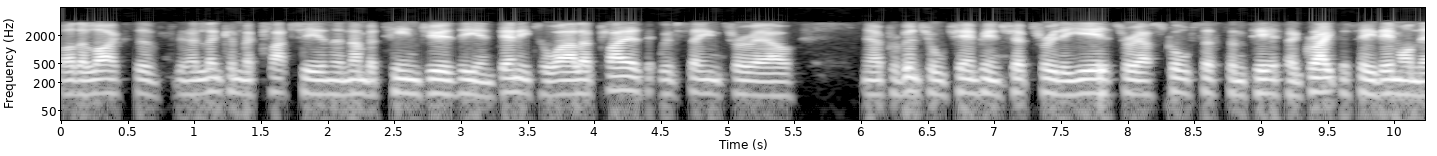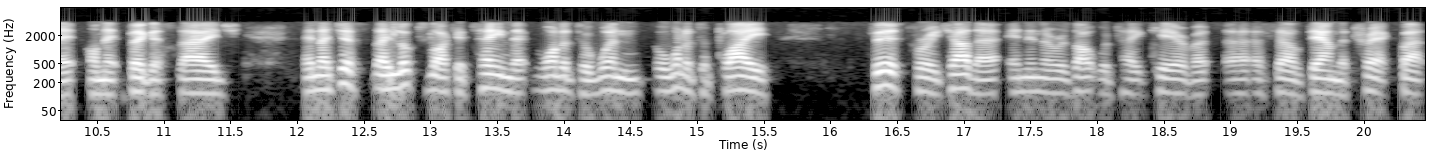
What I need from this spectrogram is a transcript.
by the likes of you know, Lincoln McClutchie in the number 10 jersey and Danny Toala, players that we've seen through our you know, provincial championship through the years through our school systems here. So great to see them on that on that bigger stage. And they just they looked like a team that wanted to win or wanted to play first for each other, and then the result would take care of it uh, ourselves down the track. But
